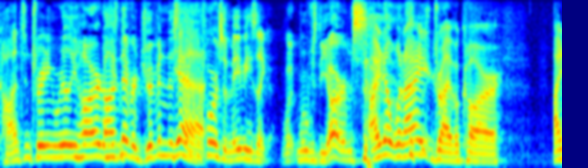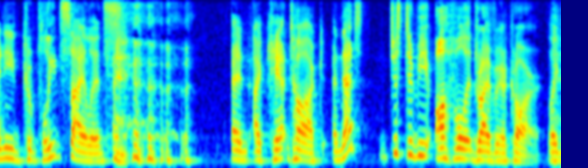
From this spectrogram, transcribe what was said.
concentrating really hard Well, on. he's never driven this Yeah. thing before, so maybe he's like, "What moves the arms?" I know when I drive a car, I need complete silence and I can't talk, and that's just to be awful at driving a car. Like,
